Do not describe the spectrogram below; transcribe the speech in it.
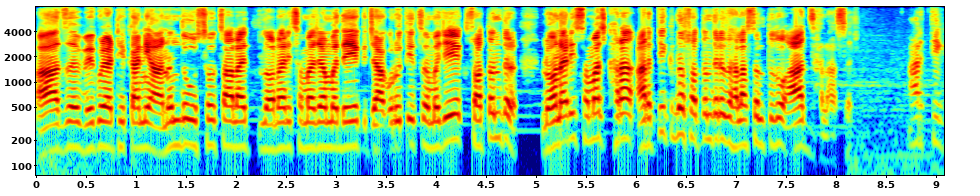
आज वेगवेगळ्या ठिकाणी आनंद उत्सव चालू आहेत. लोणारी समाजामध्ये एक जागृतीचं म्हणजे एक स्वातंत्र्य लोणारी समाज खरा आर्थिक न स्वातंत्र्य झाला असेल तर तो आज झाला असेल. आर्थिक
